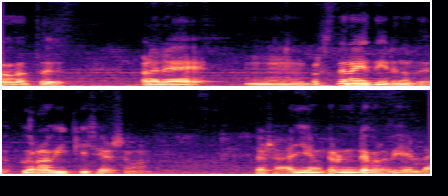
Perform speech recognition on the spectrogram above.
ലോകത്ത് വളരെ പ്രസിദ്ധനായി തീരുന്നത് പിറവിക്ക് ശേഷമാണ്. ഷാജി എൻ കരുണിന്റെ പിറവിയല്ല.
